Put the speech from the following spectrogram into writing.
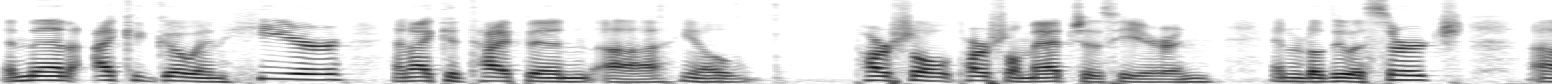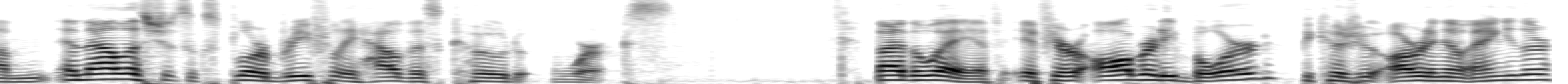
And then I could go in here, and I could type in, uh, you know, partial partial matches here and and it'll do a search. Um, and now let's just explore briefly how this code works. By the way, if, if you're already bored because you already know Angular,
